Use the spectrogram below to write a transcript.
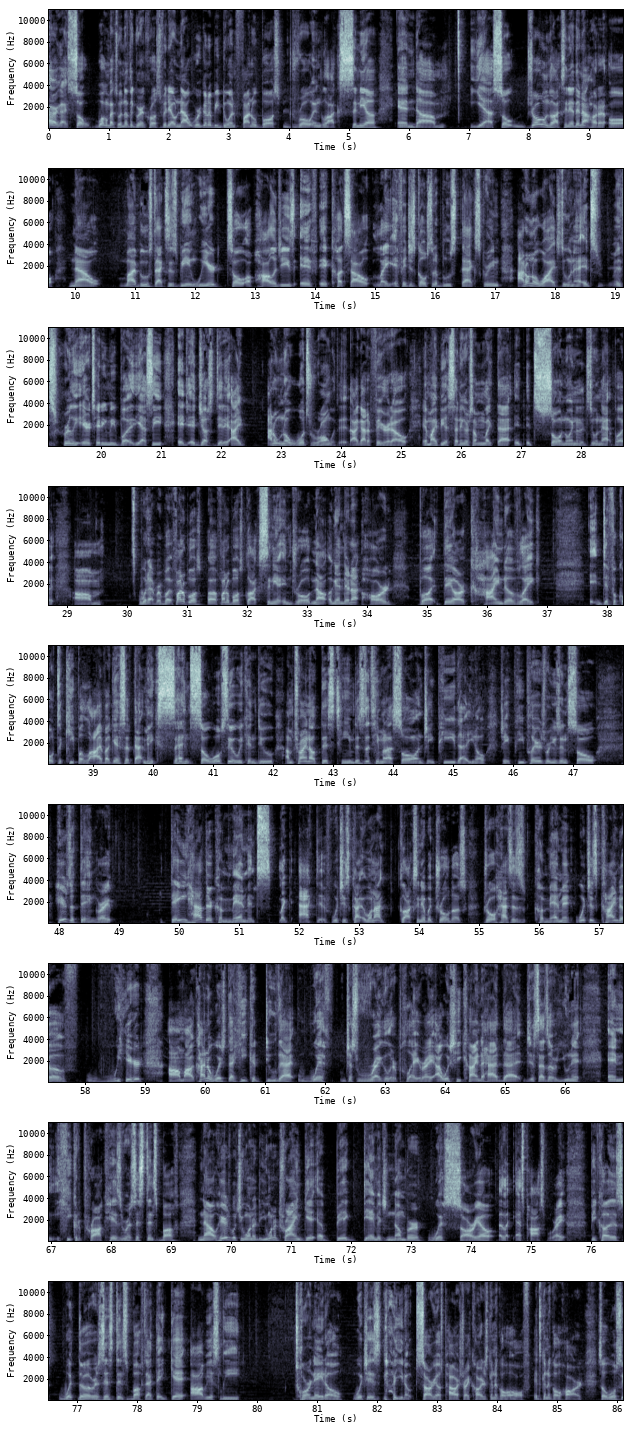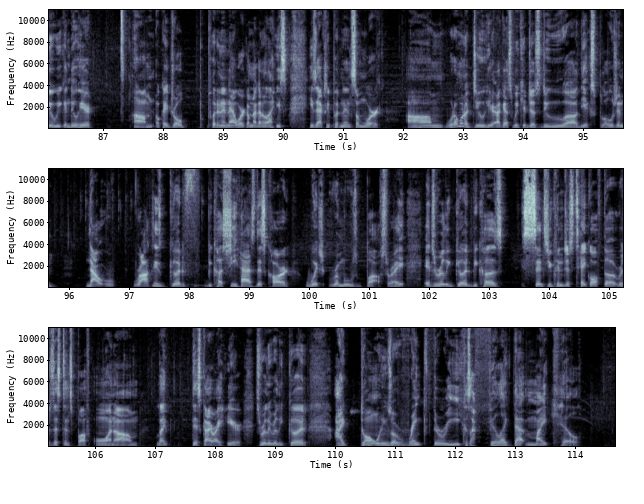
Alright guys, so welcome back to another Grand Cross video. Now we're gonna be doing final boss Drole and Gloxinia and um yeah, so Drole and Gloxinia, they're not hard at all. Now my BlueStacks is being weird, so apologies if it cuts out, like if it just goes to the BlueStack screen. I don't know why it's doing that. It's it's really irritating me, but yeah, see, it, it just did it. I I don't know what's wrong with it. I gotta figure it out. It might be a setting or something like that. It, it's so annoying that it's doing that, but um whatever. But final boss, uh, final boss Gloxinia and Drole. Now again, they're not hard, but they are kind of like difficult to keep alive, I guess, if that makes sense. So we'll see what we can do. I'm trying out this team. This is a team that I saw on JP that, you know, JP players were using. So here's the thing, right? They have their commandments like active, which is kind of, well, not Gloxinia, but Drole does. Drole has his commandment, which is kind of weird. Um, I kind of wish that he could do that with just regular play, right? I wish he kind of had that just as a unit and he could proc his resistance buff. Now, here's what you want to do. You want to try and get a big damage number with Sariel uh, like as possible, right? Because with the resistance buff that they get, obviously tornado which is you know Sario's power strike card is going to go off it's going to go hard so we'll see what we can do here um, okay, Drole put it in that work. I'm not gonna lie, he's he's actually putting in some work. Um, what I want to do here, I guess we could just do uh, the explosion. Now, Roxy's good because she has this card which removes buffs, right? It's really good because since you can just take off the resistance buff on um like this guy right here, it's really really good. I don't want to use a rank three because I feel like that might kill.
